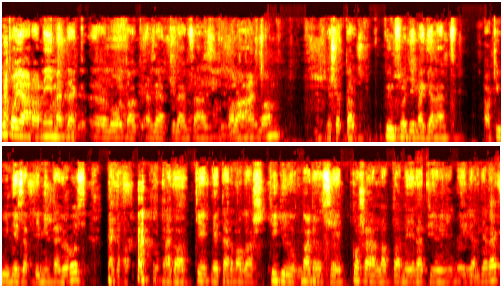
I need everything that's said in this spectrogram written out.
utoljára a németek voltak 1900 valahányban, és ott a külföldi megjelent aki úgy nézett ki, mint egy orosz, meg a, meg a két méter magas, kigyűlt, nagyon szép kosárlabda méretű négy gyerek.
